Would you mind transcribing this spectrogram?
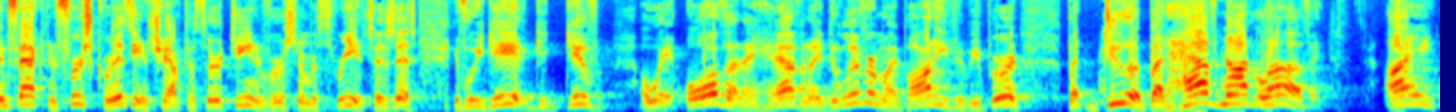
In fact, in 1 Corinthians chapter 13, verse number 3, it says this If we give away all that I have and I deliver my body to be burned, but do it, but have not love, I,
